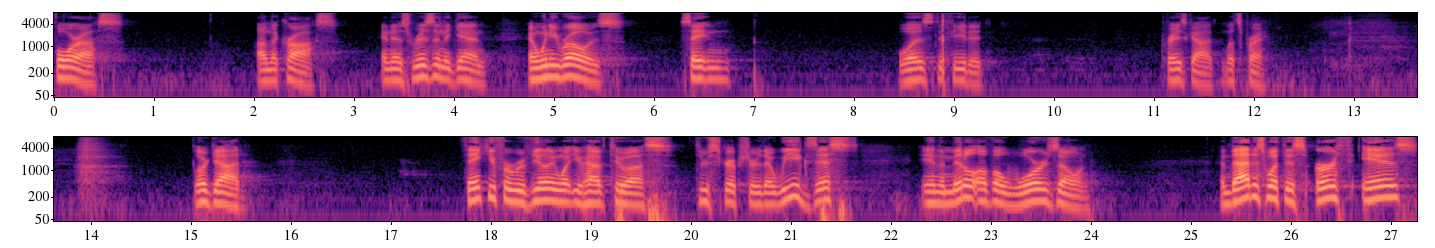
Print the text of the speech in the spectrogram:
for us on the cross and has risen again. And when he rose, Satan was defeated. Praise God. Let's pray. Lord God, thank you for revealing what you have to us through Scripture, that we exist in the middle of a war zone. And that is what this earth is.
